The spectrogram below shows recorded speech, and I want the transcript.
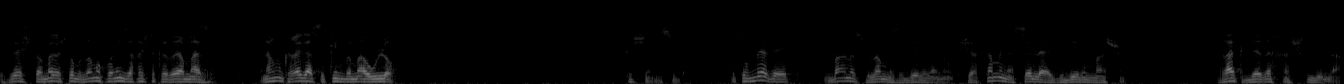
זה שאתה אומר יש לו מזון רוחני זה אחרי שאתה יודע מה זה. אנחנו כרגע עסוקים במה הוא לא. קשה, מסובך. זאת אומרת, בעל הסולם מסביר לנו, כשאתה מנסה להגדיר משהו רק דרך השלילה,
